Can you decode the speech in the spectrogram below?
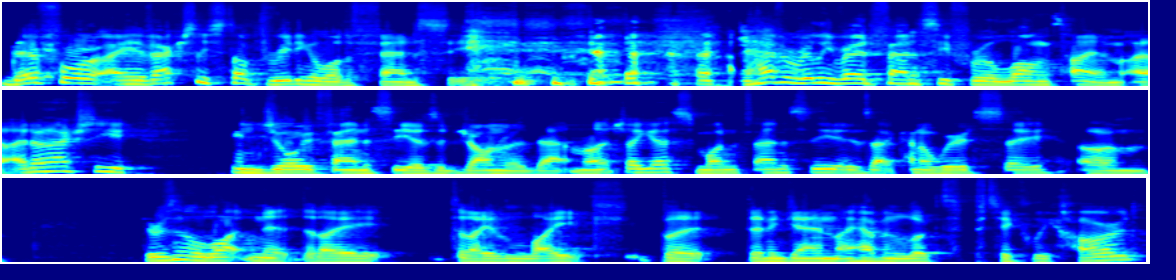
therefore, I have actually stopped reading a lot of fantasy. I haven't really read fantasy for a long time. I, I don't actually enjoy fantasy as a genre that much. I guess modern fantasy is that kind of weird to say. Um, there isn't a lot in it that I that I like, but then again, I haven't looked particularly hard.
